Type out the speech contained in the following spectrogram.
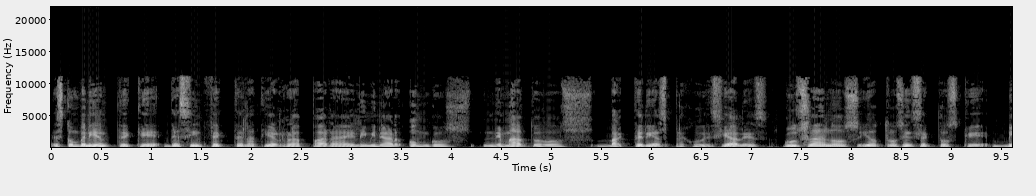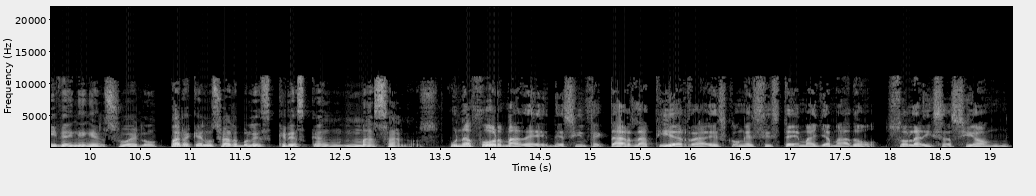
es conveniente que desinfecte la tierra para eliminar hongos, nemátodos, bacterias prejudiciales, gusanos y otros insectos que viven en el suelo para que los árboles crezcan más sanos. Una forma de desinfectar la tierra es con el sistema llamado solarización,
